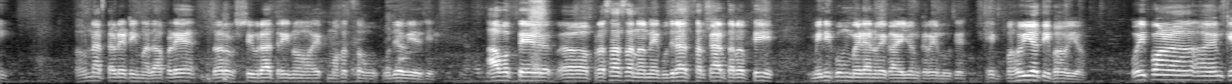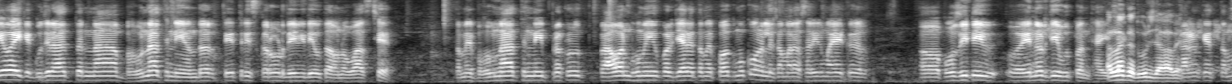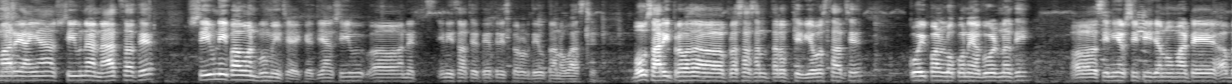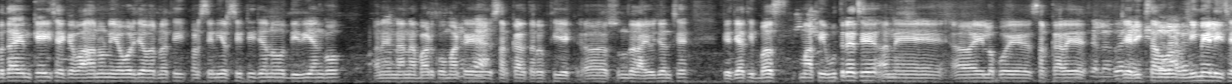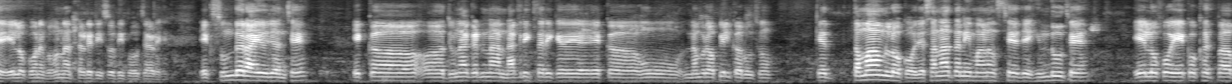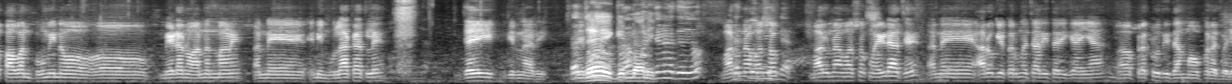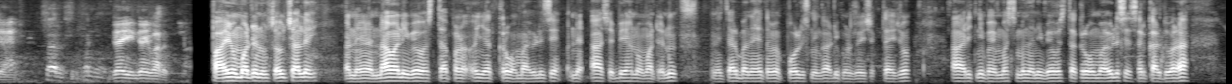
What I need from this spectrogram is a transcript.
ભવનાથ તળેટીમાં આપણે દર શિવરાત્રિનો એક મહોત્સવ ઉજવીએ છીએ. આ વખતે પ્રશાસન અને ગુજરાત સરકાર તરફથી મિની કુંભ મેળાનું એક આયોજન કરેલું છે. એક ભવ્યથી ભવ્ય. કોઈ પણ એમ કહેવાય કે ગુજરાતના ભવનાથની અંદર તેત્રીસ કરોડ દેવી દેવતાઓનો વાસ છે. તમે ભવનાથની પ્રકૃત પાવન ભૂમિ ઉપર જ્યારે તમે પગ મૂકો ને એટલે તમારા શરીરમાં એક પોઝિટિવ એનર્જી ઉત્પન્ન થાય છે. અલગ જ ઊર્જા આવે. કારણ કે તમારે અહીંયા શિવના નાદ સાથે શિવની પાવન ભૂમિ છે કે જ્યાં શિવ અને એની સાથે તેત્રીસ કરોડ દેવતાનો વાસ છે. બહુ સારી પ્રશાસન તરફથી વ્યવસ્થા છે. કોઈ પણ લોકોને અગવડ નથી. સિનિયર સિટીઝનો માટે આ બધા એમ કહે છે કે વાહનોની અવર જવર નથી પણ સિનિયર સિટીજનો દિવ્યાંગો અને નાના બાળકો માટે સરકાર તરફથી એક સુંદર આયોજન છે. કે જ્યાંથી બસમાંથી ઉતરે છે અને એ લોકોએ સરકારે જે રિક્ષાઓ નિમેલી છે, એ લોકોને ભવનાથ તળેટી સુધી પહોંચાડે. એક સુંદર આયોજન છે. એક જુનાગઢના નાગરિક તરીકે એક હું નમ્ર અપીલ કરું છું કે તમામ લોકો, જે સનાતની માણસ છે, જે હિન્દુ છે, એ લોકો એક વખત પાવન ભૂમિનો મેળાનો આનંદ માણે અને એની મુલાકાત લે. જય ગિરનારી. જય ગિરનારી. મારું નામ અશોક મારું નામ અશોક મહિડા છે અને આરોગ્ય કર્મચારી તરીકે અહીંયા પ્રકૃતિ ધામમાં ફરજ બજાવું જય જય ભારત. ભાઈઓ માટેનું શૌચાલય અને નાવાની વ્યવસ્થા પણ અહીંયા કરવામાં આવેલી છે અને આ છે બહેનો માટેનું. અને ત્યારબાદ અહીંયા તમે પોલીસની ગાડી પણ જોઈ શકતા છો આ રીતની ભાઈ મસ્ત મજાની વ્યવસ્થા કરવામાં આવેલી છે સરકાર દ્વારા.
